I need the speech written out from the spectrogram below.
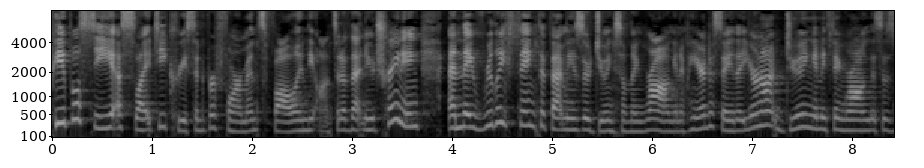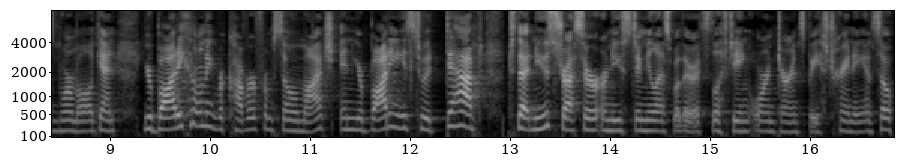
people see a slight decrease in performance following following the onset of that new training and they really think that that means they're doing something wrong. And I'm here to say that you're not doing anything wrong. This is normal. Again, your body can only recover from so much and your body needs to adapt to that new stressor or new stimulus, whether it's lifting or endurance based training. And so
